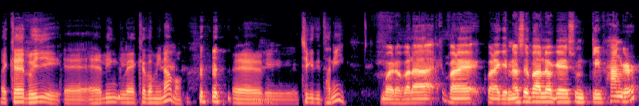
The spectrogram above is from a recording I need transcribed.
Es que Luigi, eh, es el inglés que dominamos, el chiquititaní. Bueno, para, para, para quien no sepa lo que es un cliffhanger,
